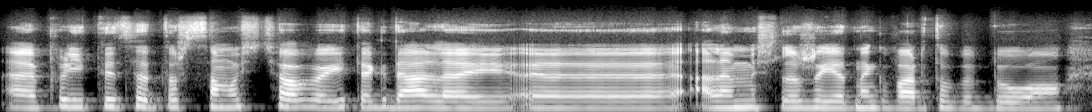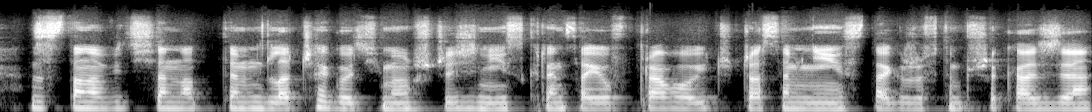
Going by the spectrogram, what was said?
e, polityce tożsamościowej i tak dalej, e, ale myślę, że jednak warto by było zastanowić się nad tym, dlaczego ci mężczyźni skręcają w prawo i czy czasem nie jest tak, że w tym przekazie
